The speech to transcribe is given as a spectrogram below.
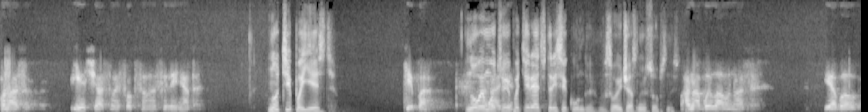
у нас есть частная собственность или нет? Ну, типа есть. Типа. Но вы можете ее потерять в три секунды, в свою частную собственность. Она была у нас. Я был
